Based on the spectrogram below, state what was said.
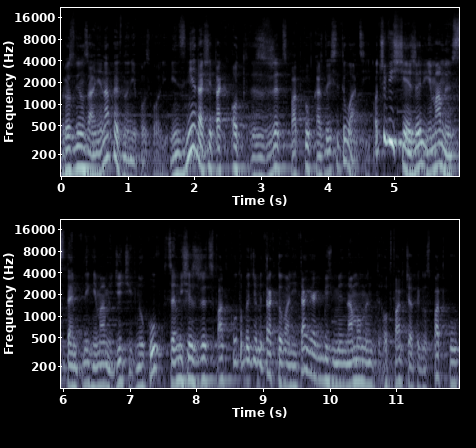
rozwiązanie na pewno nie pozwoli. Więc nie da się tak odzrzeć spadku w każdej sytuacji. Oczywiście, jeżeli nie mamy wstępnych, nie mamy dzieci, wnuków, chcemy się zrzec spadku, to będziemy traktowani tak, jakbyśmy na moment otwarcia tego spadku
